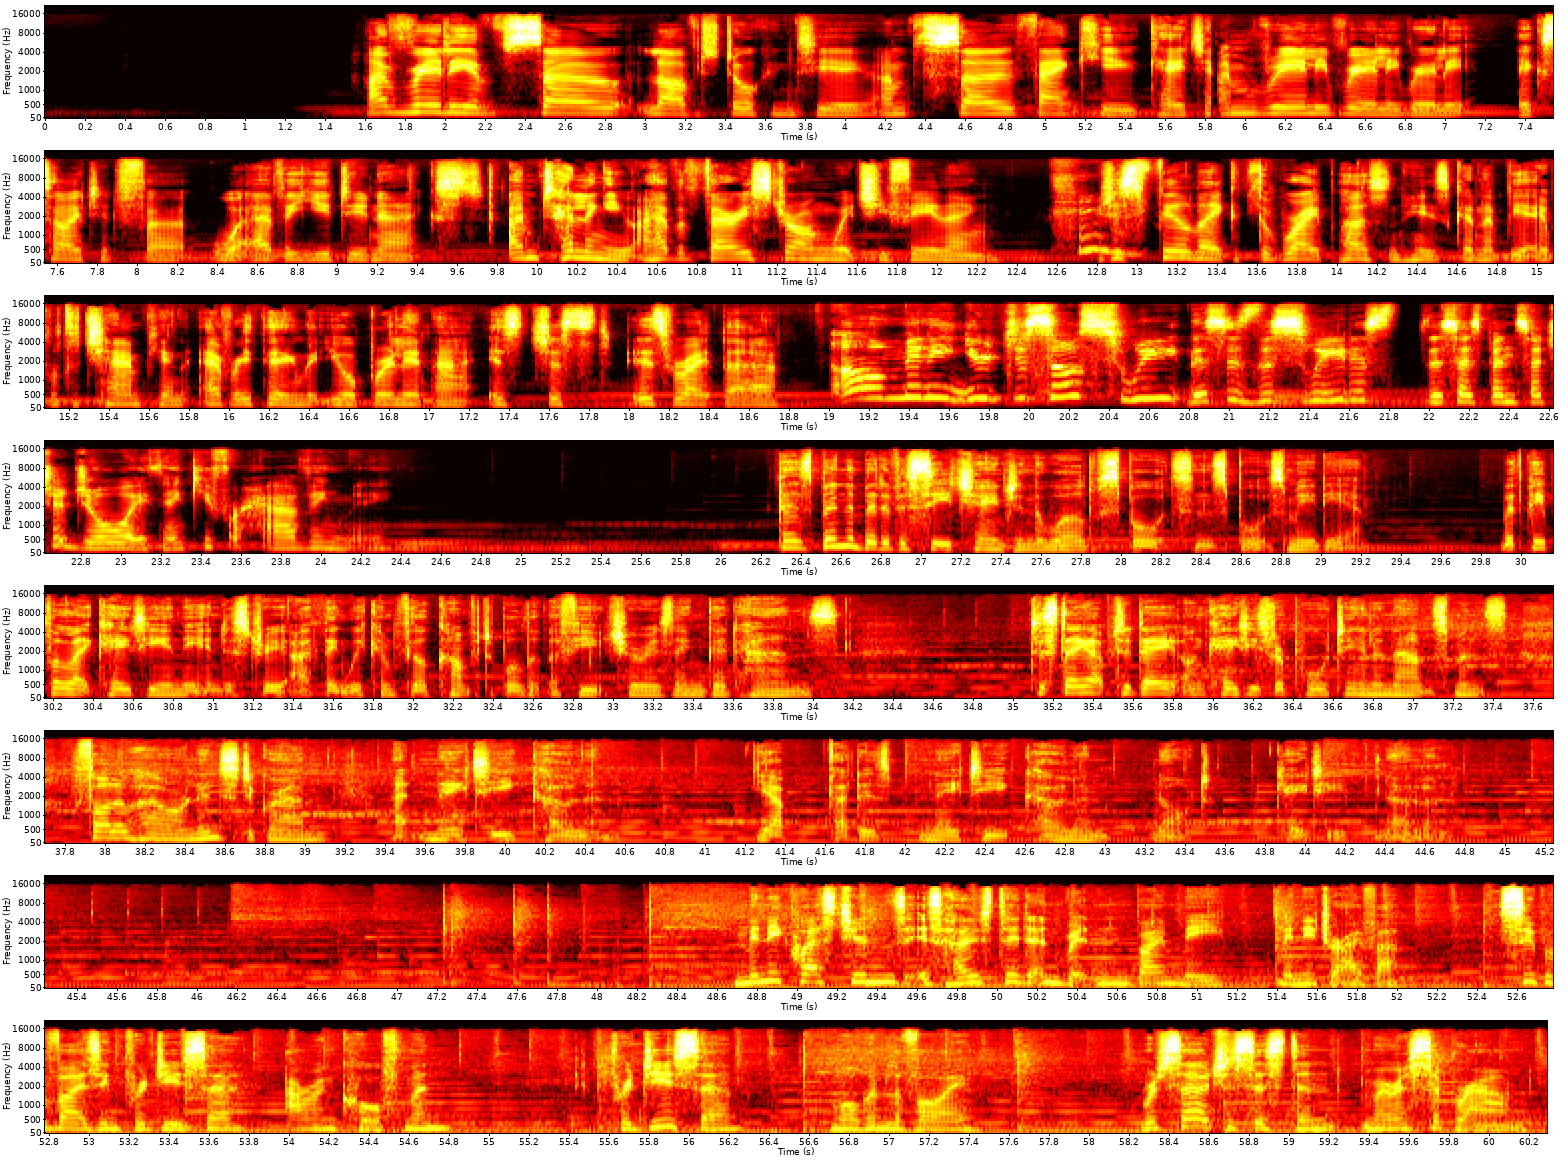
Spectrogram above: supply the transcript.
I really have so loved talking to you. I'm so thank you, Katie. I'm really, really, really excited for whatever you do next. I'm telling you, I have a very strong witchy feeling. I just feel like the right person who's going to be able to champion everything that you're brilliant at is just is right there. Oh, Minnie, you're just so sweet. This is the sweetest. This has been such a joy. Thank you for having me. There's been a bit of a sea change in the world of sports and sports media. With people like Katie in the industry, I think we can feel comfortable that the future is in good hands. To stay up to date on Katie's reporting and announcements, follow her on Instagram at Nati Colon. Yep, that is Nati Colon, not Katie Nolan. Minnie Questions is hosted and written by me, Minnie Driver. Supervising producer, Aaron Kaufman. Producer, Morgan Lavoy. Research assistant, Marissa Brown.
